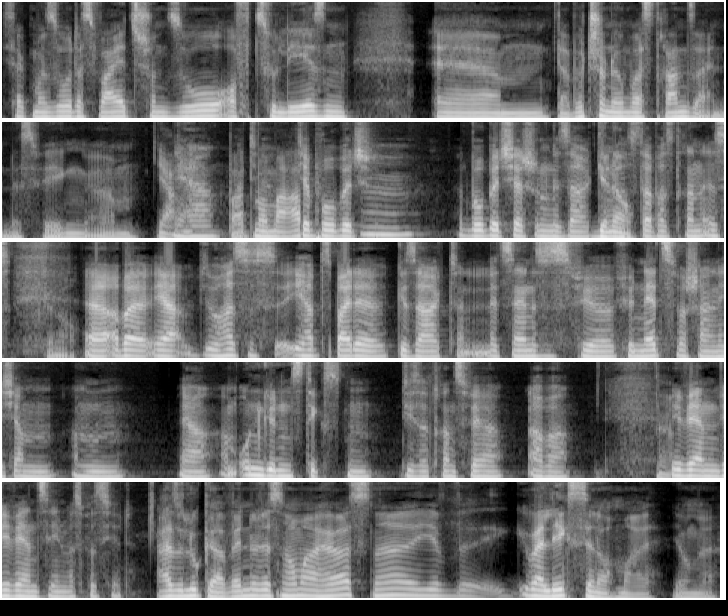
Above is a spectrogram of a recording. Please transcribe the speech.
ich sag mal so, das war jetzt schon so oft zu lesen. Ähm, da wird schon irgendwas dran sein. Deswegen, ähm, ja, ja, warten wir mal ab. Der Bobic. Mhm. Hat Bobic ja schon gesagt, genau. dass da was dran ist. Genau. Äh, aber ja, du hast es, ihr habt es beide gesagt. Letzten Endes ist es für, für Netz wahrscheinlich am, am ja, am ungünstigsten dieser Transfer. Aber ja. wir, werden, wir werden sehen, was passiert. Also Luca, wenn du das nochmal hörst, ne, überlegst dir nochmal, Junge.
